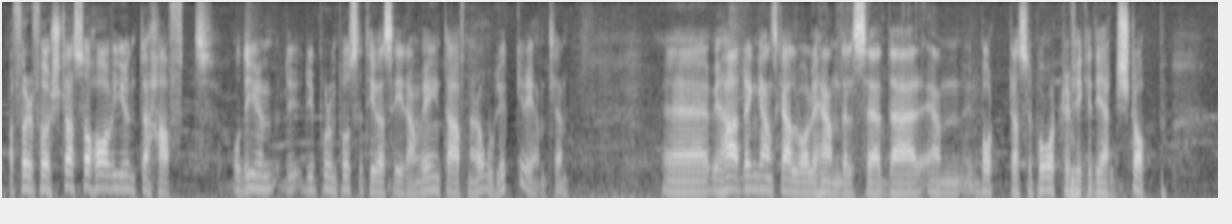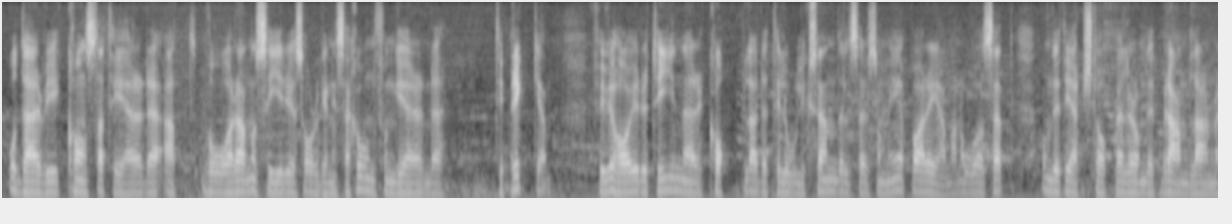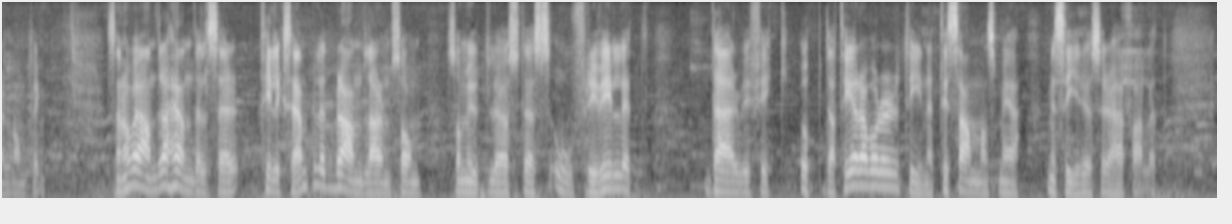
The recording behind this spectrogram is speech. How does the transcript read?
ja, för det första så har vi ju inte haft, och det är ju det är på den positiva sidan, vi har inte haft några olyckor egentligen. Eh, vi hade en ganska allvarlig händelse där en borta supporter fick ett hjärtstopp och där vi konstaterade att våran och Sirius organisation fungerade till pricken. För vi har ju rutiner kopplade till olyckshändelser som är på arenan oavsett om det är ett hjärtstopp eller om det är ett brandlarm eller någonting. Sen har vi andra händelser, till exempel ett brandlarm som, som utlöstes ofrivilligt där vi fick uppdatera våra rutiner tillsammans med, med Sirius i det här fallet.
